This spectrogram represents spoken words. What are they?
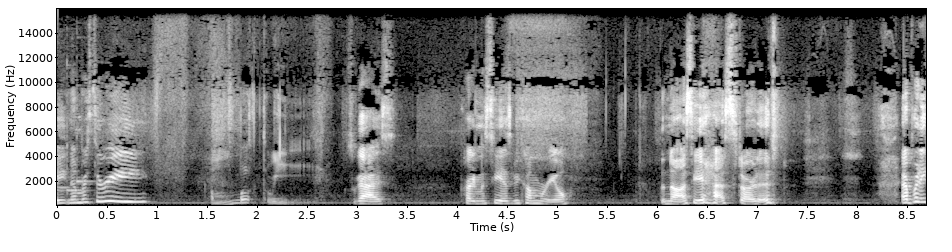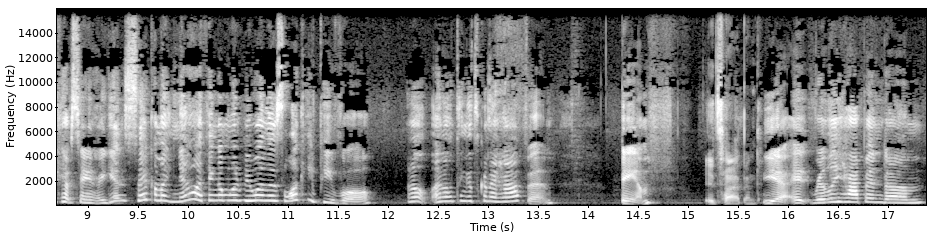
Update number three. Number three. So, guys, pregnancy has become real. The nausea has started. Everybody kept saying, "Are you getting sick?" I'm like, "No, I think I'm going to be one of those lucky people. I don't. I don't think it's going to happen." Bam. It's happened. Yeah, it really happened. Um,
